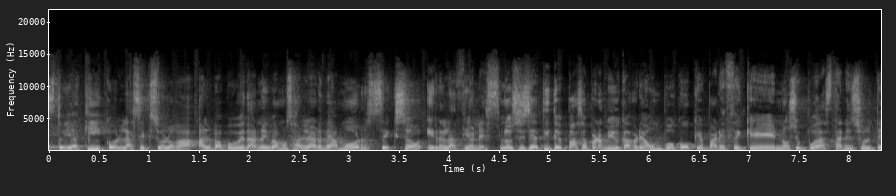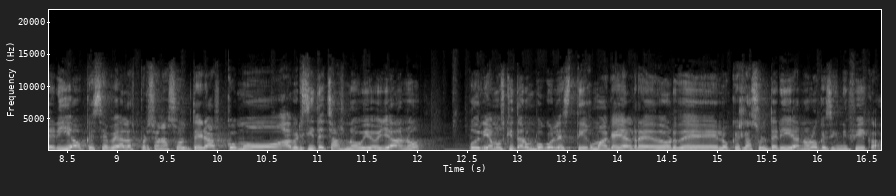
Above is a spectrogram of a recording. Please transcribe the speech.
Estoy aquí con la sexóloga Alba Povedano y vamos a hablar de amor, sexo y relaciones. No sé si a ti te pasa, pero a mí me cabrea un poco que parece que no se pueda estar en soltería o que se vea a las personas solteras como a ver si te echas novio ya, ¿no? Podríamos quitar un poco el estigma que hay alrededor de lo que es la soltería, ¿no? Lo que significa.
